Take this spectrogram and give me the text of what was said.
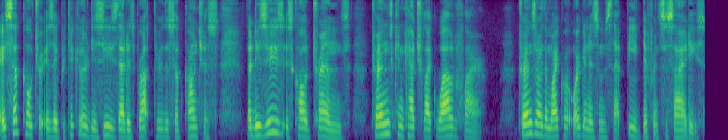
A subculture is a particular disease that is brought through the subconscious. The disease is called trends. Trends can catch like wildfire. Trends are the microorganisms that feed different societies.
